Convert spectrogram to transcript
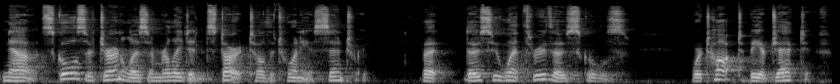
Now, schools of journalism really didn't start till the 20th century, but those who went through those schools were taught to be objective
